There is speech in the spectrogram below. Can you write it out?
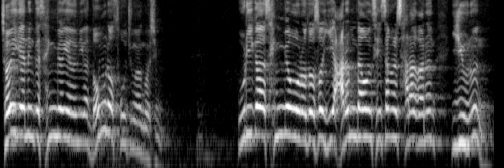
저에게는 그 생명의 의미가 너무나 소중한 것입니다. 우리가 생명을 얻어서 이 아름다운 세상을 살아가는 이유는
